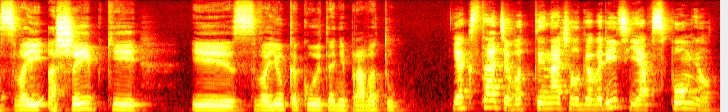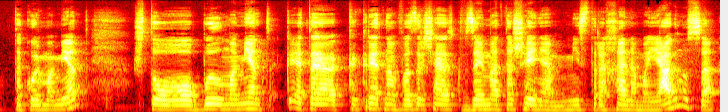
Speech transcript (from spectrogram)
свои ошибки и свою какую-то неправоту. Я, кстати, вот ты начал говорить, я вспомнил такой момент, что был момент, это конкретно возвращаясь к взаимоотношениям мистера Хэнема и Агнуса,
